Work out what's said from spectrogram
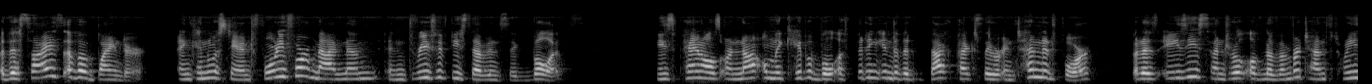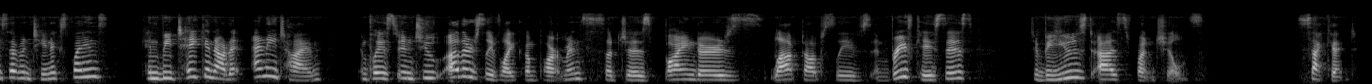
are the size of a binder and can withstand 44 Magnum and 357 SIG bullets. These panels are not only capable of fitting into the backpacks they were intended for, but as AZ Central of November 10, 2017 explains, can be taken out at any time and placed into other sleeve-like compartments, such as binders, laptop sleeves, and briefcases, to be used as front shields. Second,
